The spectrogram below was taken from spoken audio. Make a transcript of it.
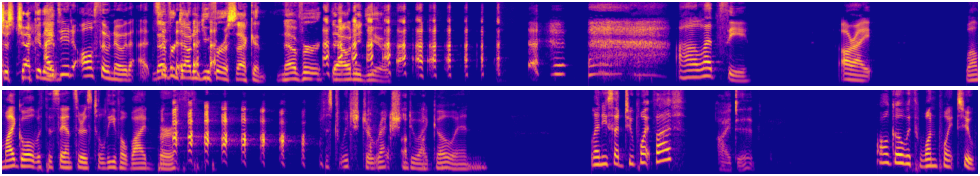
just check it in. I did also know that. Never doubted you for a second. Never doubted you. Uh, let's see. All right. Well, my goal with this answer is to leave a wide berth. Just which direction do I go in? Len, you said 2.5? I did. I'll go with 1.2.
